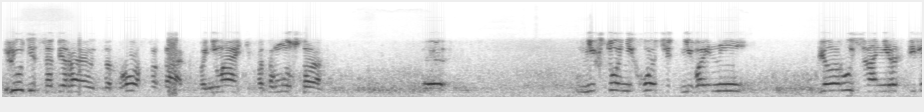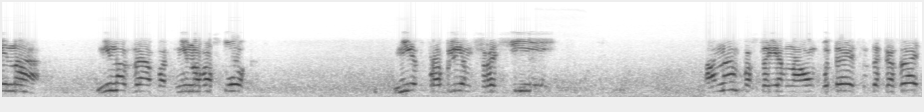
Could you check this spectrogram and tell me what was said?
Люди собираются просто так, понимаете, потому что э, никто не хочет ни войны. Беларусь, она не разделена ни на запад, ни на восток. Нет проблем с Россией. А нам постоянно он пытается доказать,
